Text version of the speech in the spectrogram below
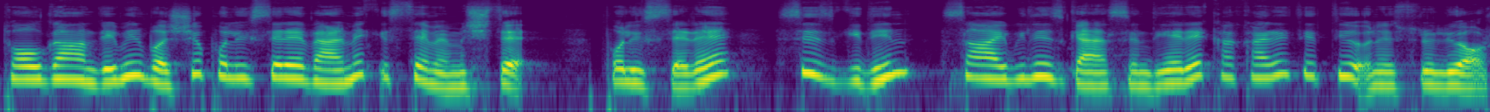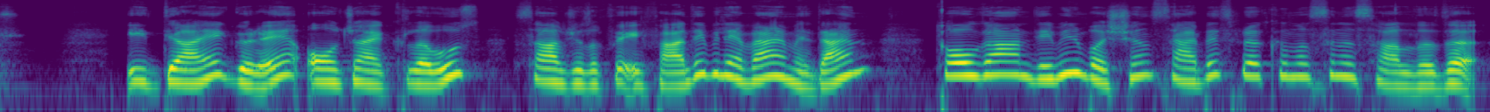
Tolga Demirbaş'ı polislere vermek istememişti. Polislere siz gidin sahibiniz gelsin diyerek hakaret ettiği öne sürülüyor. İddiaya göre Olcay Kılavuz savcılıkta ifade bile vermeden Tolga Demirbaş'ın serbest bırakılmasını salladı.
